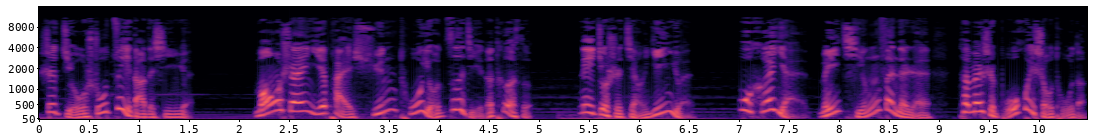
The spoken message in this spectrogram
是九叔最大的心愿。茅山一派寻徒有自己的特色，那就是讲姻缘。不合眼、没情分的人，他们是不会收徒的。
